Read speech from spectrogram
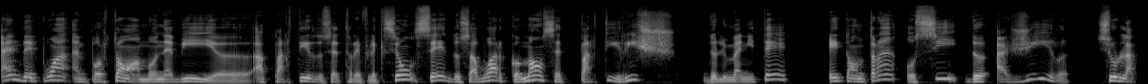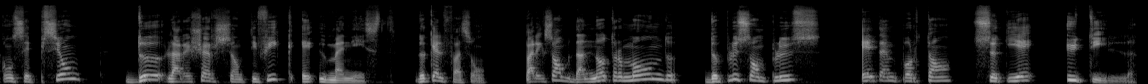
un des points importants, à mon avis, à partir de cette réflexion, c'est de savoir comment cette partie riche de l'humanité est en train aussi d'agir sur la conception de la recherche scientifique et humaniste. De quelle façon? Par exemple, dans notre monde, de plus en plus, est important ce qui est utile.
